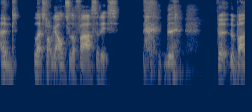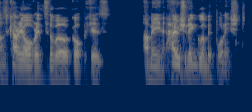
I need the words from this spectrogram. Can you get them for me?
and let's not get onto the farce that it's the the the bans carry over into the World Cup because I mean, how should England be punished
